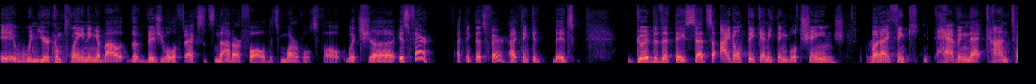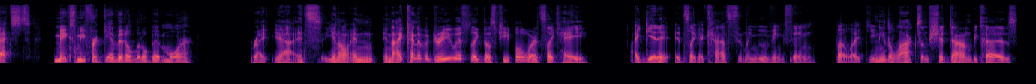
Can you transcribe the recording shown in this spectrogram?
It- when you're complaining about the visual effects, it's not our fault. It's Marvel's fault, which uh, is fair. I think that's fair. I think it, it's good that they said so. I don't think anything will change, but I think having that context makes me forgive it a little bit more. Right yeah it's you know and and I kind of agree with like those people where it's like hey I get it. It's like a constantly moving thing, but like you need to lock some shit down because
